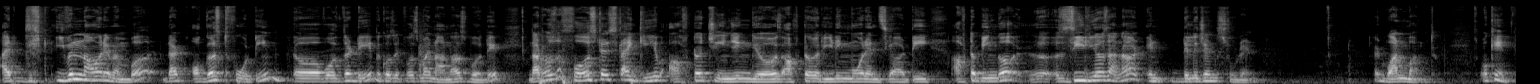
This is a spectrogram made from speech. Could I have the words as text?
I just even now remember that August 14 uh, was the day because it was my Nana's birthday. That was the first test I gave after changing gears, after reading more NCERT, after being a uh, zealous and a diligent student. At one month. Okay,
